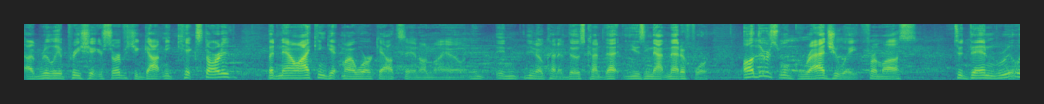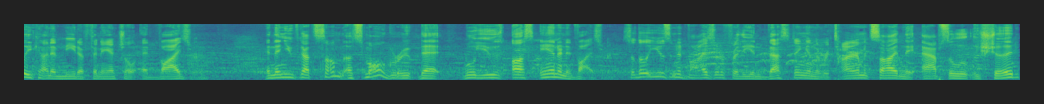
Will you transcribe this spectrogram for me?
i really appreciate your service. You got me kick-started, but now I can get my workouts in on my own, and, and you know, kind of those kind of that using that metaphor. Others will graduate from us to then really kind of need a financial advisor, and then you've got some a small group that will use us and an advisor. So they'll use an advisor for the investing and the retirement side, and they absolutely should,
